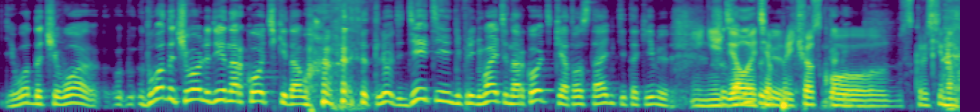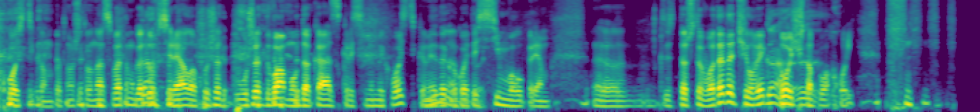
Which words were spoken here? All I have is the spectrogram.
И вот до чего, вот до чего людей наркотики доводят. Люди, дети, не принимайте наркотики, а то станете такими И не делайте прическу как... с крысиным хвостиком, потому что у нас в этом году в сериалах уже, уже два мудака с крысиными хвостиками. Это какой-то символ прям. Э, то, что вот этот человек точно э, плохой.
